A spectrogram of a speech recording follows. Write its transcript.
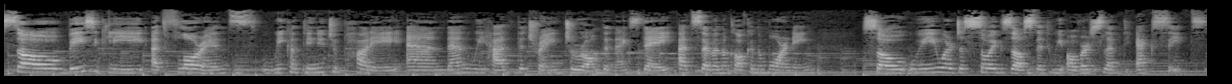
So basically, at Florence, we continued to party, and then we had the train to Rome the next day at 7 o'clock in the morning. So we were just so exhausted, we overslept the exits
